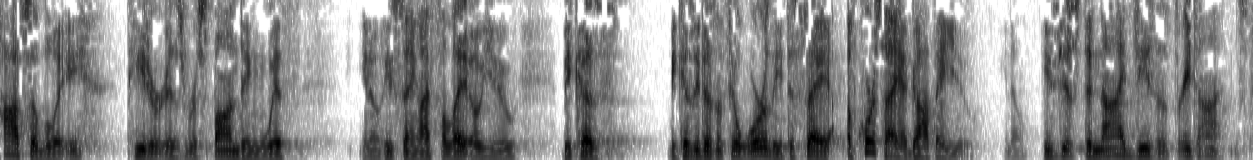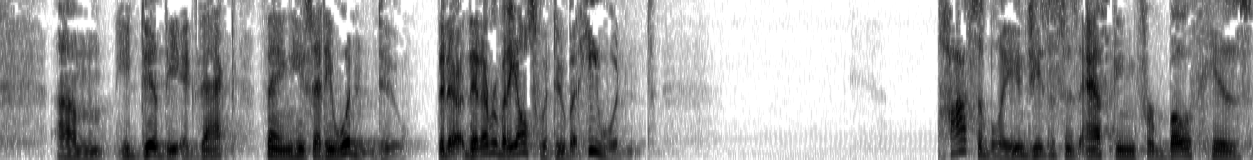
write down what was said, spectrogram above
Possibly, Peter is responding with, you know, he's saying, I phileo you, because, because he doesn't feel worthy to say, of course I agape you. You know, he's just denied Jesus three times. Um, he did the exact thing he said he wouldn't do, that, that everybody else would do, but he wouldn't. Possibly, Jesus is asking for both his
